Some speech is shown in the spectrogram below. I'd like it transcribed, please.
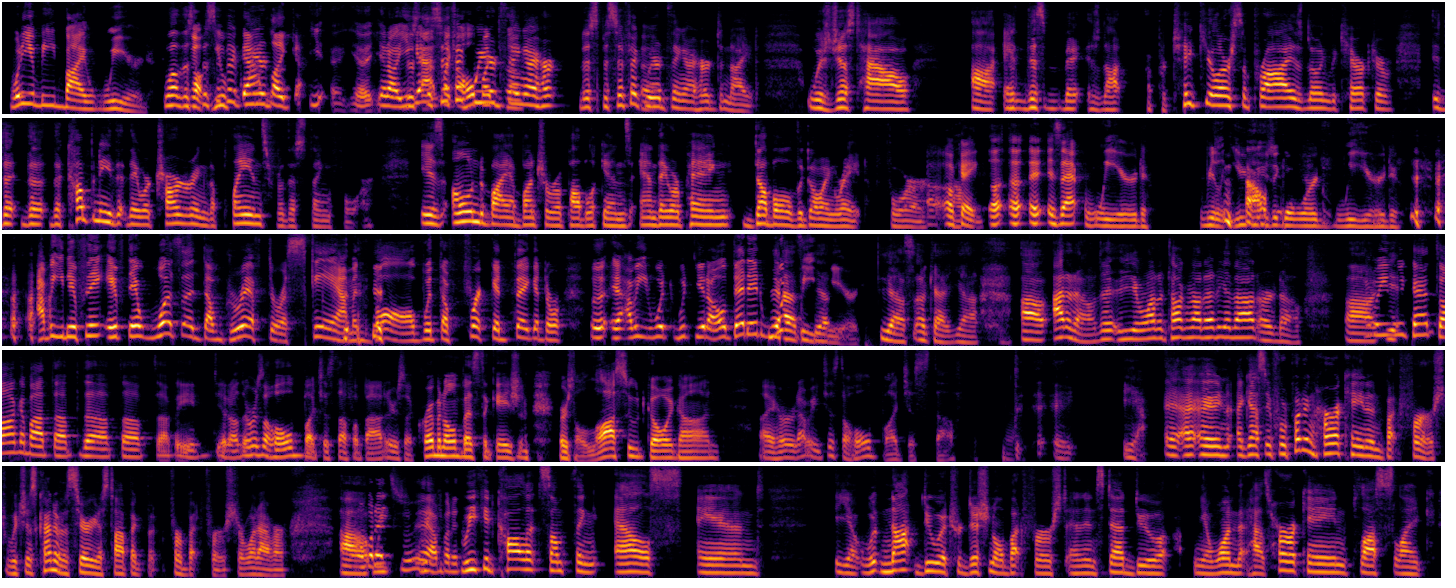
What do you mean by weird? well, the No, specific got weird like you, you know you the got like specific a weird thing of, I heard. The specific Uh, weird thing I heard tonight was just how, uh, and this is not a particular surprise, knowing the character. The the the company that they were chartering the planes for this thing for is owned by a bunch of Republicans, and they were paying double the going rate for. Uh, okay, uh, uh, is that weird? Really, you're No. using the word weird. I mean, if they if there wasn't a grift or a scam involved with the frickin' thing, and the, uh, I mean, would, would you know, then it would be yes. weird. yes. Okay. Yeah. Uh, I don't know. Do You want to talk about any of that or no? Uh, I mean, yeah, we can't talk about the, the the the. I mean, you know, there was a whole bunch of stuff about it. There's a criminal investigation. There's a lawsuit going on. I heard. I mean, just a whole bunch of stuff. uh, yeah I, I, and I guess if we're putting hurricane in but first which is kind of a serious topic but for but first or whatever uh, Oh, but we- it's yeah, but it's we could call it something else and you know not do a traditional but first and instead do you know one that has hurricane plus like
